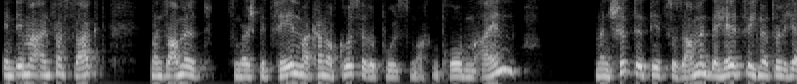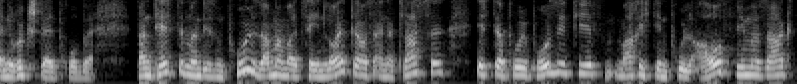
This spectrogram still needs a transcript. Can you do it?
Indem man einfach sagt, man sammelt zum Beispiel zehn, man kann auch größere Pools machen, Proben ein man schüttet die zusammen, behält sich natürlich eine Rückstellprobe. Dann testet man diesen Pool, sagen wir mal zehn Leute aus einer Klasse. Ist der Pool positiv, mache ich den Pool auf, wie man sagt,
